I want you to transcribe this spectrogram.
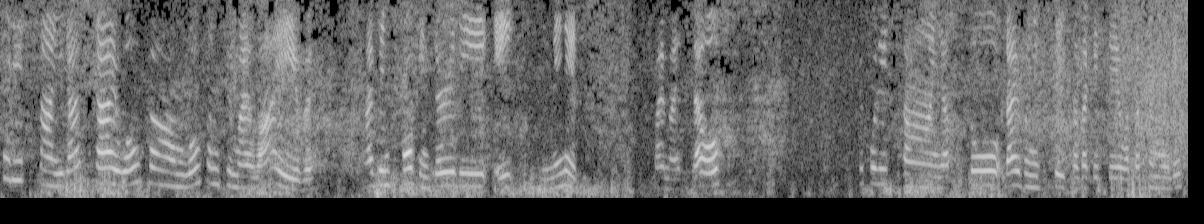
あ、ペコリスさん、いらっしゃい。Welcome, welcome to my live. I've been talking 38 minutes by myself. ペコリスさん、やっとライブに来ていただけて、私も嬉し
